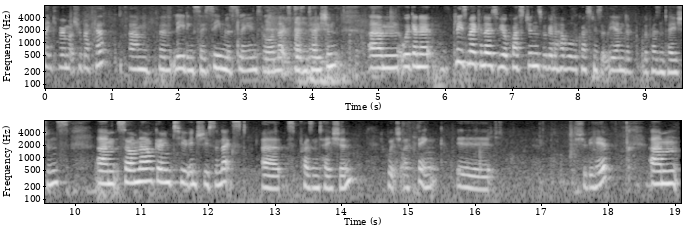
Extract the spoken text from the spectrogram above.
Thank you very much, Rebecca, um, for leading so seamlessly into our next presentation. Um, we're going to please make a note of your questions. We're going to have all the questions at the end of the presentations. Um, so I'm now going to introduce the next uh, presentation, which I think it should be here, um,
